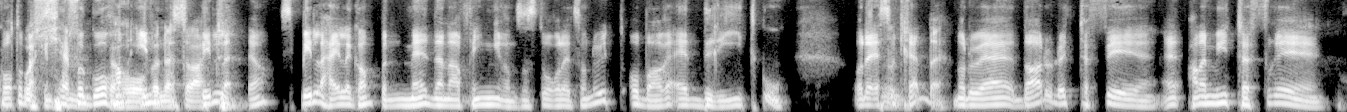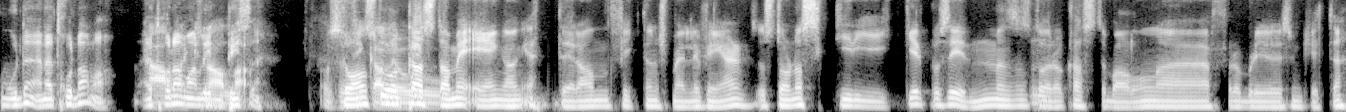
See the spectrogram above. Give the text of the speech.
quarterbacken. Og Og så går han inn og spiller, ja, spiller hele kampen med den fingeren som står litt sånn ut, og bare er dritgod. Og det er så Mm. kred, det. Da er du litt tøff i Han er mye tøffere i hodet enn jeg trodde han var. Jeg trodde han var en liten pyse. Og Så han sto og kasta med en gang etter han fikk den smell i fingeren. Så står han og skriker på siden mens han står og kaster ballen eh, for å bli liksom kvitt det.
